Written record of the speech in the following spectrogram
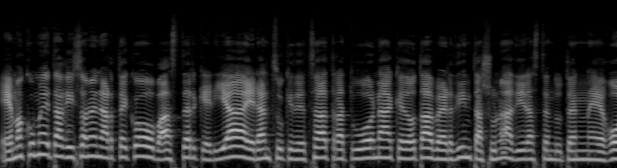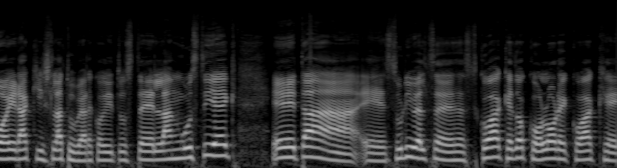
Emakume eta gizonen arteko bazterkeria, erantzukidetza, tratu honak edota berdintasuna adierazten duten egoerak islatu behar beharko dituzte lan guztiek eta e, zuri beltzezkoak edo kolorekoak e,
